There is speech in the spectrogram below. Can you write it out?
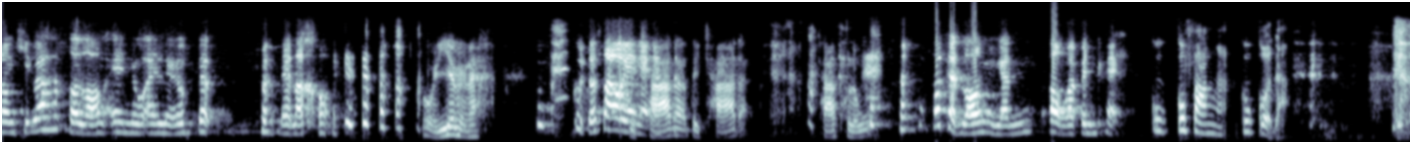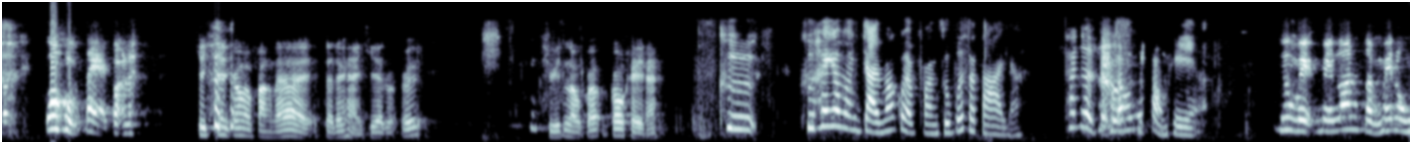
ลองคิดว่าถ้าเขาร้อง I know I love แบบแบบ ในละครโอ้ยเยี่ยมเลยนะกูจะเศร้าติยัดงไงชาร์ตอะติดชาร์ตอะชาร์ตทะลุอะถ้าเกิดร้องอย่างนั้นออกมาเป็นแท็กกูกูฟังอะ กูกดอะ กูหูแตกก่อนนะเครียดๆก็มาฟังได้ แต่ได้หายเครียดว่าเอ้ยชีวิตเราก็ก็โอเคนะ คือคือให้กำลังใจมากกว่าฟังซูเปอร์สตาร์นะ ถ้าเกิดเป็นต้องเลือกสองเพลงอะคือเมเมลอนจะไม่ลง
